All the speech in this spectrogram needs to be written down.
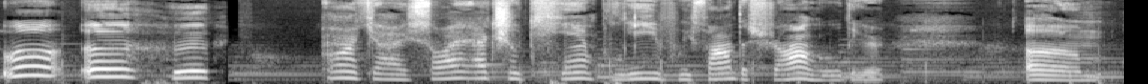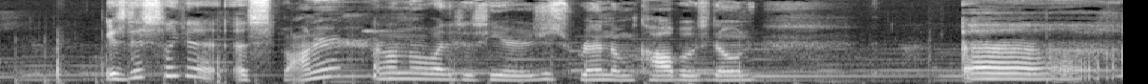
well, uh, uh Alright guys, so I actually can't believe we found the stronghold here. Um is this like a, a spawner? I don't know why this is here. It's just random cobblestone. Uh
